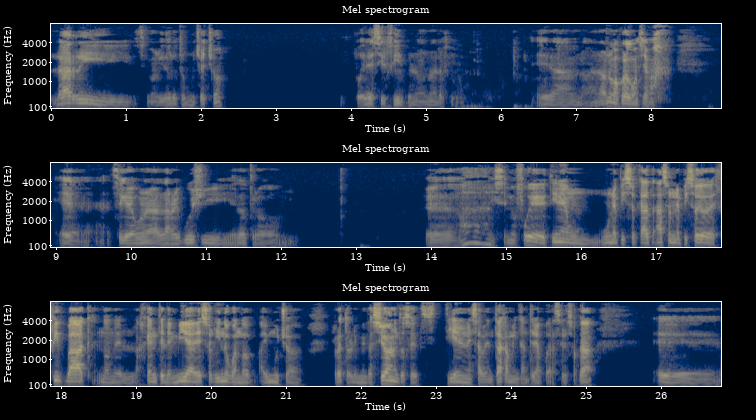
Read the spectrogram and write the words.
Larry. Se me olvidó el otro muchacho. Podría decir Phil, pero no, no era Phil. Era. No, no, me acuerdo cómo se llama. Eh, sé que uno era Larry Bush y el otro. Eh, ay, se me fue. Tiene un, un episodio. Hace un episodio de feedback donde la gente le envía. Eso es lindo cuando hay mucha retroalimentación. Entonces tienen esa ventaja. Me encantaría poder hacer eso acá. Eh,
